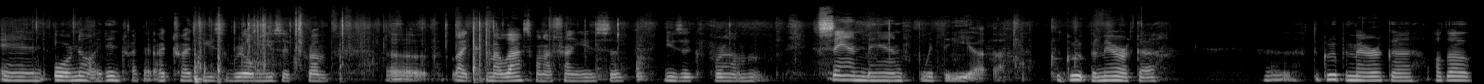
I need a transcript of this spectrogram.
and or no i didn't try that i tried to use real music from uh, like my last one i was trying to use uh, music from sandman with the, uh, the group america uh, the group america although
